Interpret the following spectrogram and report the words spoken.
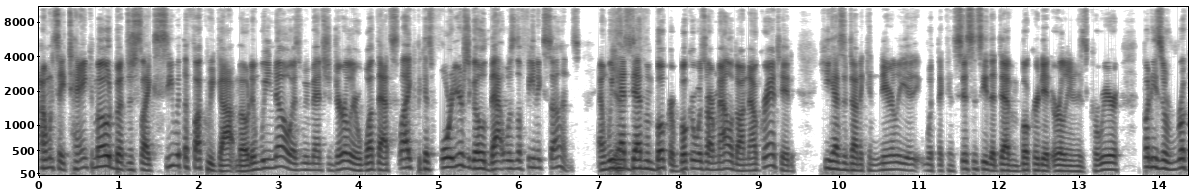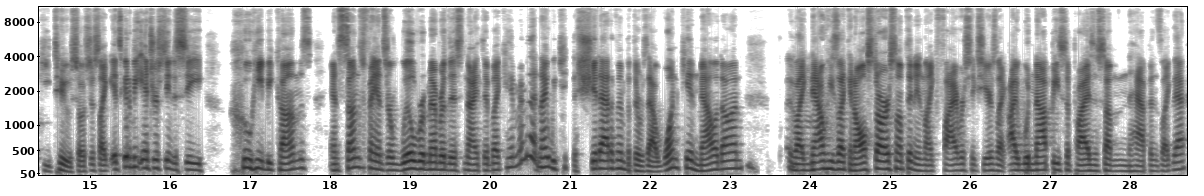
I wouldn't say tank mode, but just like see what the fuck we got mode. And we know, as we mentioned earlier, what that's like because four years ago, that was the Phoenix Suns. And we yes. had Devin Booker. Booker was our Maledon. Now, granted, he hasn't done it nearly eh, with the consistency that Devin Booker did early in his career, but he's a rookie too. So it's just like, it's going to be interesting to see who he becomes. And Suns fans are will remember this night. They're like, hey, remember that night we kicked the shit out of him, but there was that one kid, Maledon. Like mm-hmm. now he's like an all star or something in like five or six years. Like I would not be surprised if something happens like that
